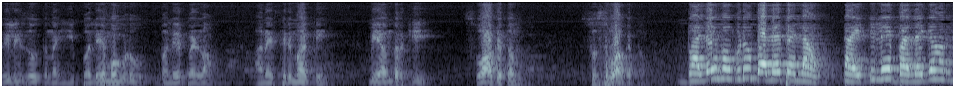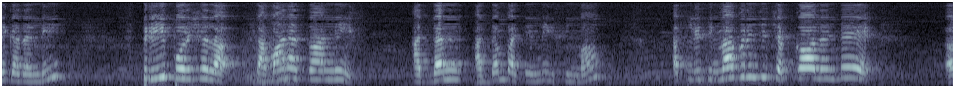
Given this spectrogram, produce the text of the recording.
రిలీజ్ అవుతున్న ఈ భలే మొగుడు భలే పెళ్ళాం అనే సినిమాకి మీ అందరికీ స్వాగతం సుస్వాగతం. భలే మొగుడు భలే పెళ్ళం. టైటిలే భలేగా ఉంది కదండి. స్త్రీ పురుషుల సమానత్వాన్ని అర్థం అద్దం పట్టింది ఈ సినిమా. అసలు ఈ సినిమా గురించి చెప్పుకోవాలంటే ఆ,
